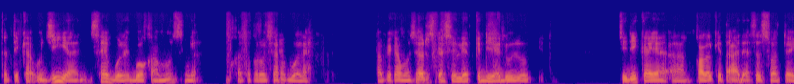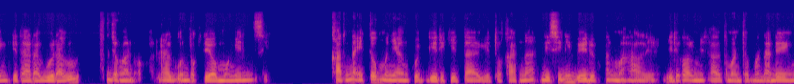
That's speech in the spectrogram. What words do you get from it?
ketika ujian saya boleh bawa kamu nggak? Kata profesor boleh. Tapi kamu harus kasih lihat ke dia dulu gitu. Jadi kayak uh, kalau kita ada sesuatu yang kita ragu-ragu jangan ragu untuk diomongin sih. Karena itu menyangkut diri kita gitu. Karena di sini biaya hidup kan mahal ya. Jadi kalau misalnya teman-teman ada yang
